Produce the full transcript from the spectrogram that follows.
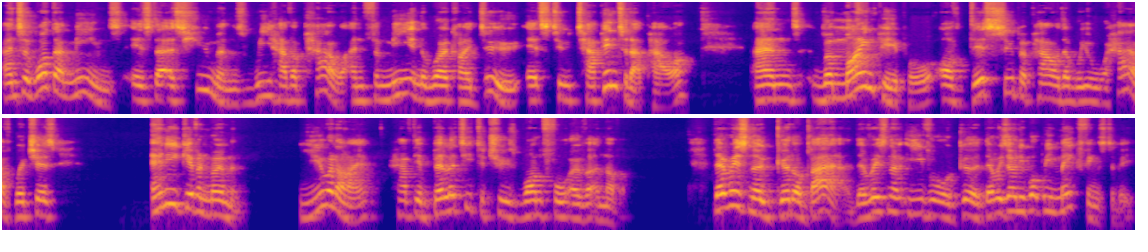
And so, what that means is that as humans, we have a power. And for me, in the work I do, it's to tap into that power and remind people of this superpower that we all have, which is any given moment, you and I have the ability to choose one thought over another. There is no good or bad, there is no evil or good, there is only what we make things to be.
